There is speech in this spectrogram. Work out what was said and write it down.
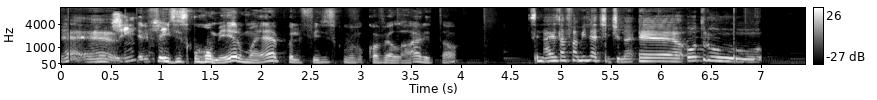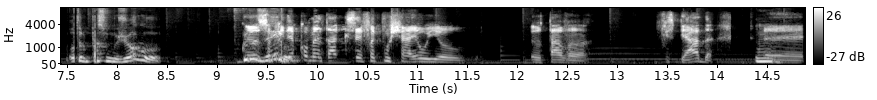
É, é, Sim, Ele fez isso com o Romero uma época, ele fez isso com, com o Avelar e tal. sinais da família Tite, né? É, outro, outro próximo jogo? Eu só Cruzeiro. queria comentar que você foi puxar eu e eu, eu tava. Fiz piada. Hum. É,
